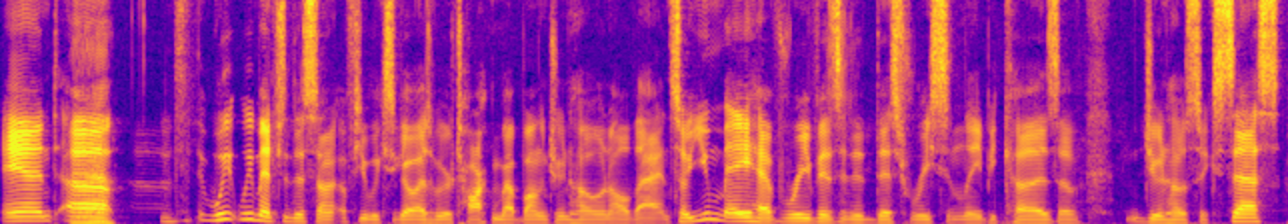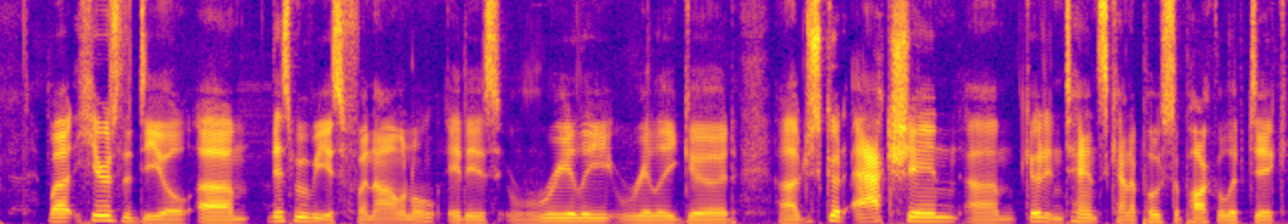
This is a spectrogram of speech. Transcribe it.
and. Uh, th- we, we mentioned this uh, a few weeks ago as we were talking about Bong Joon Ho and all that, and so you may have revisited this recently because of Joon Ho's success. But here's the deal: um, this movie is phenomenal. It is really, really good. Uh, just good action, um, good intense kind of post-apocalyptic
